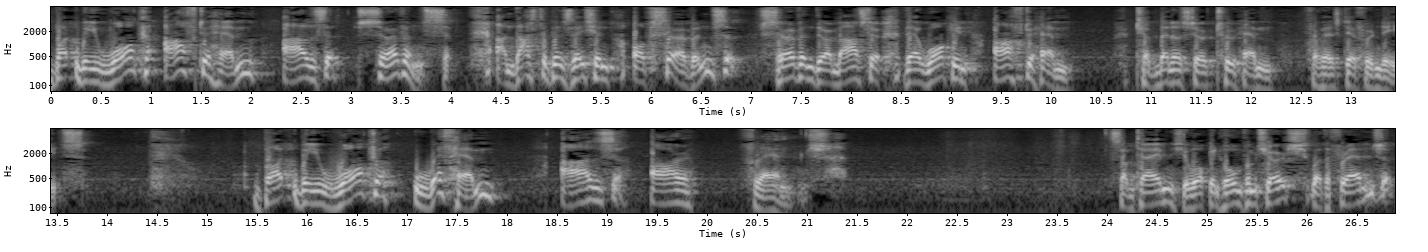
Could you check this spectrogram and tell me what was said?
But we walk after Him as servants. And that's the position of servants, serving their master. They're walking after Him to minister to Him for His different needs. But we walk with Him as our friends. Sometimes you're walking home from church with a friend.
